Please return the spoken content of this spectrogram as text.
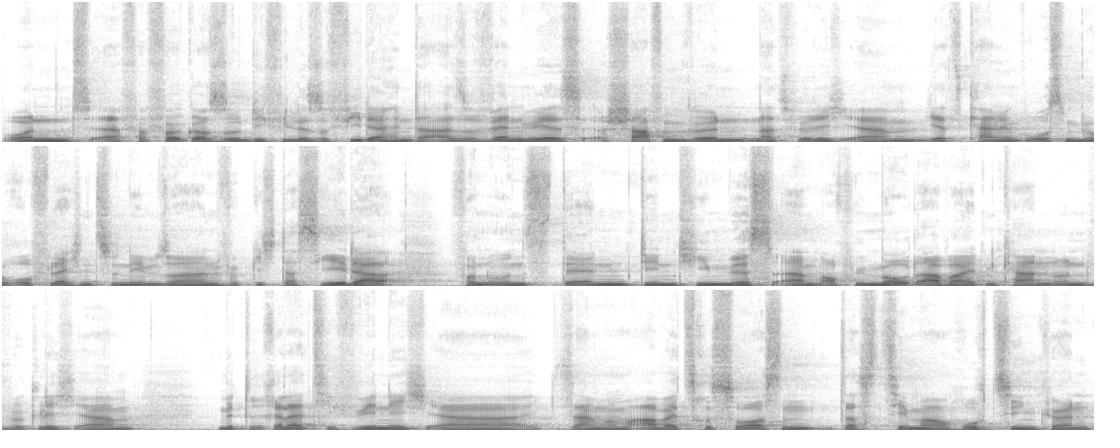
und äh, verfolge auch so die Philosophie dahinter. Also wenn wir es schaffen würden, natürlich ähm, jetzt keine großen Büroflächen zu nehmen, sondern wirklich, dass jeder von uns, der in dem Team ist, ähm, auch remote arbeiten kann und wirklich ähm, mit relativ wenig, äh, sagen wir mal, Arbeitsressourcen das Thema hochziehen können,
